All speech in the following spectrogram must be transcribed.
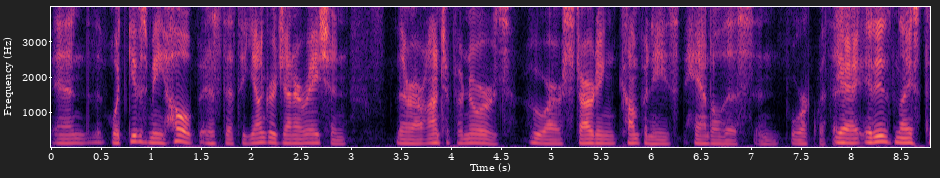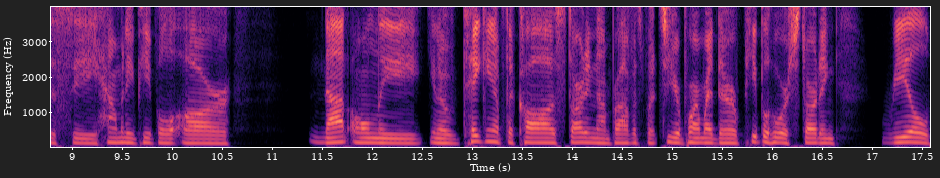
And what gives me hope is that the younger generation, there are entrepreneurs who are starting companies handle this and work with it. Yeah, it is nice to see how many people are not only, you know, taking up the cause, starting nonprofits, but to your point, right, there are people who are starting real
